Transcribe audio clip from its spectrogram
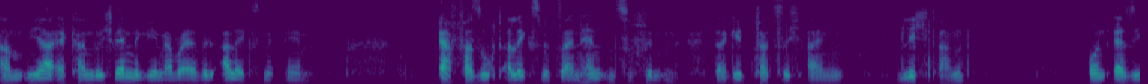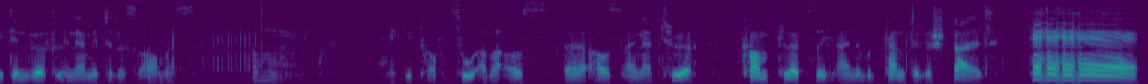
ähm, ja, er kann durch Wände gehen, aber er will Alex mitnehmen. Er versucht, Alex mit seinen Händen zu finden. Da geht plötzlich ein Licht an und er sieht den Würfel in der Mitte des Raumes. Hm. Er geht drauf zu, aber aus, äh, aus einer Tür kommt plötzlich eine bekannte Gestalt. Hehehehe.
